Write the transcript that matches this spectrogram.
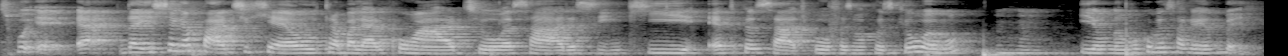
Tipo, é, é- daí chega a parte que é o trabalhar com arte ou essa área, assim, que é tu pensar, tipo, vou fazer uma coisa que eu amo e eu não vou começar ganhando bem.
